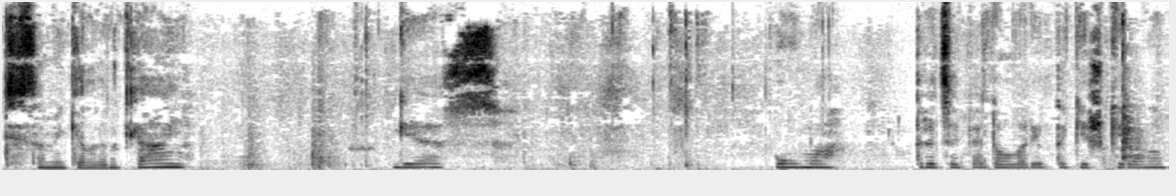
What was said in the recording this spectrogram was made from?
Ті самі Calvin Klein. Guess. Puma. 35 доларів такі шкіряні.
